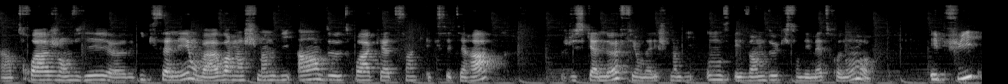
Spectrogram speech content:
un 3 janvier euh, X année, on va avoir un chemin de vie 1, 2, 3, 4, 5, etc. jusqu'à 9, et on a les chemins de vie 11 et 22 qui sont des maîtres nombres. Et puis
